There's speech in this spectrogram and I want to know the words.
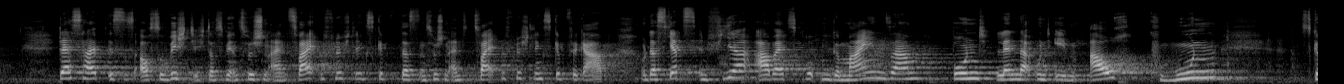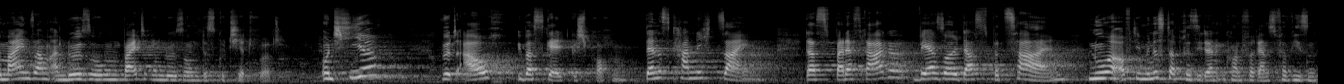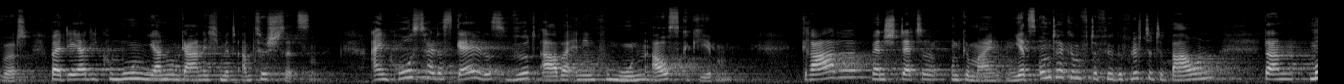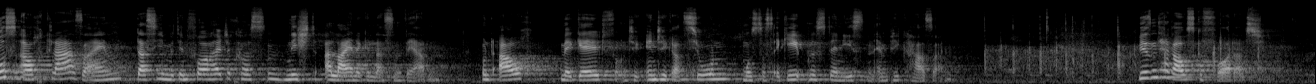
Deshalb ist es auch so wichtig, dass wir inzwischen einen zweiten Flüchtlingsgipfel, dass inzwischen einen zweiten Flüchtlingsgipfel gab und dass jetzt in vier Arbeitsgruppen gemeinsam Bund, Länder und eben auch Kommunen gemeinsam an Lösungen, weiteren Lösungen diskutiert wird. Und hier wird auch über das Geld gesprochen. Denn es kann nicht sein, dass bei der Frage, wer soll das bezahlen, nur auf die Ministerpräsidentenkonferenz verwiesen wird, bei der die Kommunen ja nun gar nicht mit am Tisch sitzen. Ein Großteil des Geldes wird aber in den Kommunen ausgegeben. Gerade wenn Städte und Gemeinden jetzt Unterkünfte für Geflüchtete bauen, dann muss auch klar sein, dass sie mit den Vorhaltekosten nicht alleine gelassen werden. Und auch mehr Geld für Integration muss das Ergebnis der nächsten MPK sein. Wir sind herausgefordert.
